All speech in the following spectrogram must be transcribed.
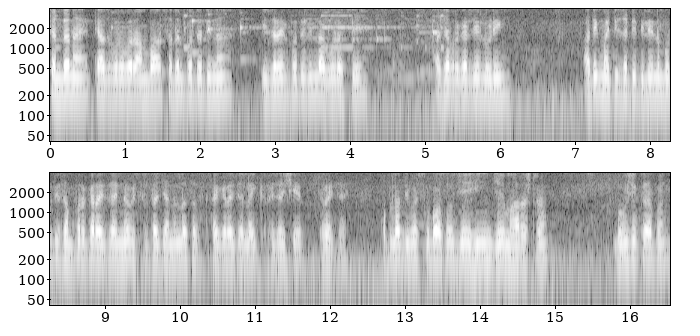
चंदन आहे. त्याचबरोबर आंबा सदन पद्धतीनं इस्रायल पद्धतीने लागवड असते. अशा प्रकारचे लोडिंग अधिक माहितीसाठी दिलेल्या नंबरवरती संपर्क करायचा आहे. न विसरता चॅनलला सबस्क्राईब करायचं आहे लाईक करायचं शेअर करायचं आहे. आपला दिवस शुभ असो. जय हिंद जय महाराष्ट्र. बघू शकतो आपण.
